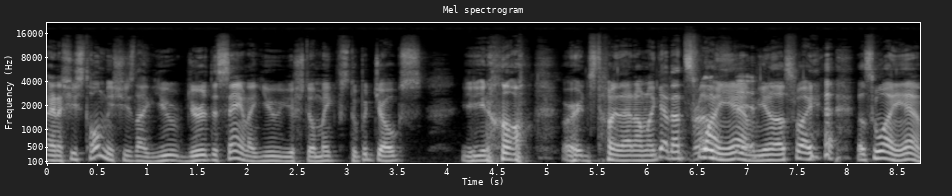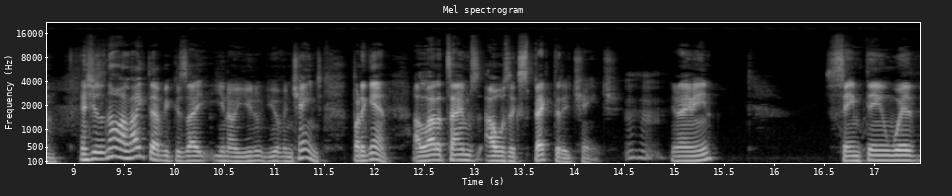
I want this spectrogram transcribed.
and she's told me she's like you. You're the same. Like you. You still make stupid jokes. You, you know, or stuff like that. I'm like, yeah, that's who I am. You know, that's why That's who I am. And she's like, no, I like that because I, you know, you you haven't changed. But again, a lot of times I was expected to change. hmm You know what I mean? Same thing with,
